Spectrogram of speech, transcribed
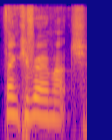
Thank you very much.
